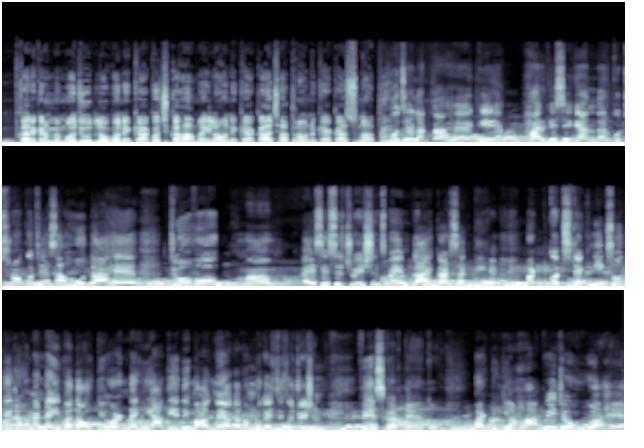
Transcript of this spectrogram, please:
कार्यक्रम में मौजूद लोगों ने क्या कुछ कहा, महिलाओं ने क्या कहा, छात्राओं ने क्या कहा, सुनाते हैं। मुझे लगता है कि हर किसी के अंदर कुछ ना कुछ ऐसा होता है जो वो ऐसी सिचुएशंस में इम्प्लाई कर सकती है। बट कुछ टेक्निक्स होती है जो हमें नहीं पता होती और नहीं आती है दिमाग में अगर हम लोग ऐसी सिचुएशन फेस करते हैं तो। बट यहाँ पे जो हुआ है,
